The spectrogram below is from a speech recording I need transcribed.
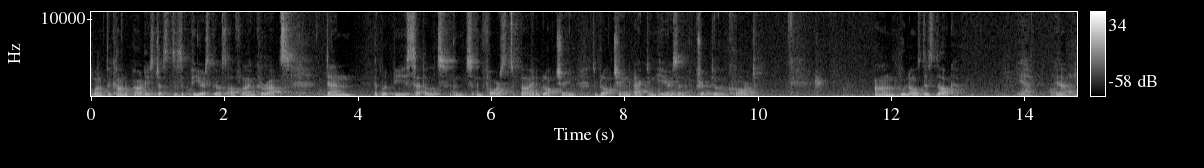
one of the counterparties just disappears, goes offline, corrupts, then it would be settled and enforced by the blockchain, the blockchain acting here as a crypto court. Um, who knows this dog? Yeah. Yeah.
